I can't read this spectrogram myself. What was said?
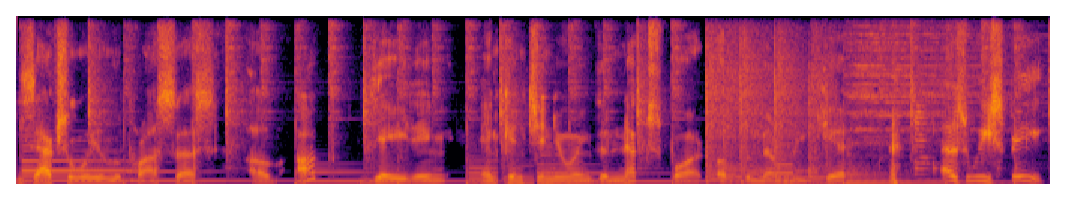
He's actually in the process of updating and continuing the next part of the memory kit as we speak.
